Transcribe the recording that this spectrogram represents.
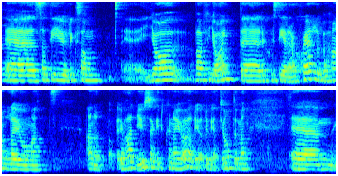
Att, mm. så att det är ju liksom Eh, jag, varför jag inte regisserar själv handlar ju om att jag hade ju säkert kunnat göra det, det vet jag inte, men eh,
